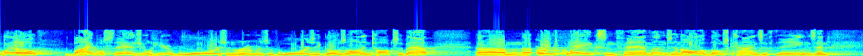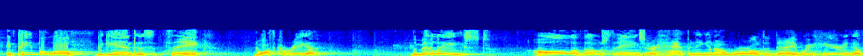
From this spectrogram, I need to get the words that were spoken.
12, the Bible says you'll hear of wars and rumors of wars. It goes on and talks about um, earthquakes and famines and all of those kinds of things. And, and people will begin to think North Korea, the Middle East, all of those things that are happening in our world today. We're hearing of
